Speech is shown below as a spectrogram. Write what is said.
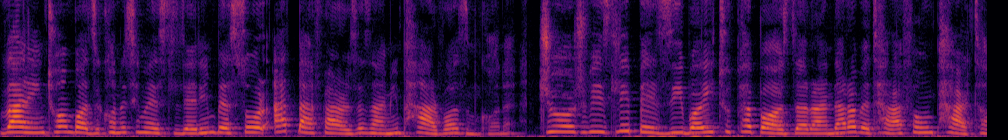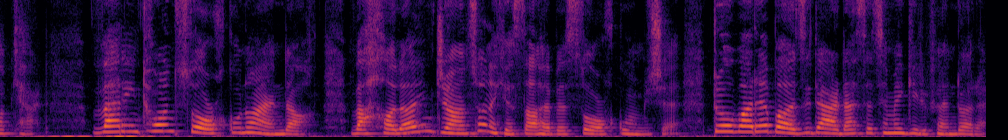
ورینگتون بازیکن تیم اسلیدرین به سرعت بر فراز زمین پرواز می‌کنه. جورج ویزلی به زیبایی توپ بازدارنده رو به طرف اون پرتاب کرد. ورینگتون سرخگون رو انداخت و حالا این جانسونه که صاحب سرخگون میشه. دوباره بازی در دست تیم گریفندوره.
